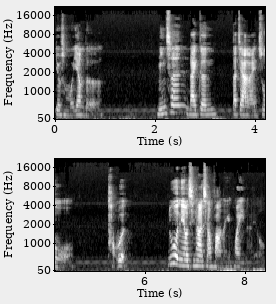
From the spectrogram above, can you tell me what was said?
有什么样的名称来跟大家来做讨论。如果你有其他想法呢，也欢迎来哦。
